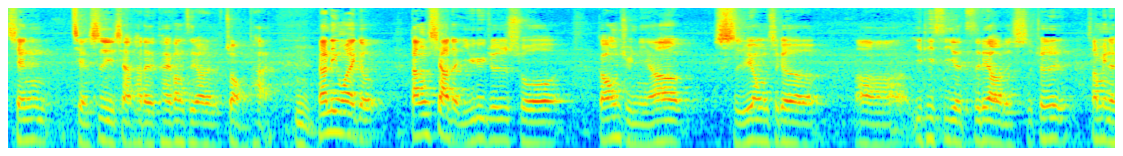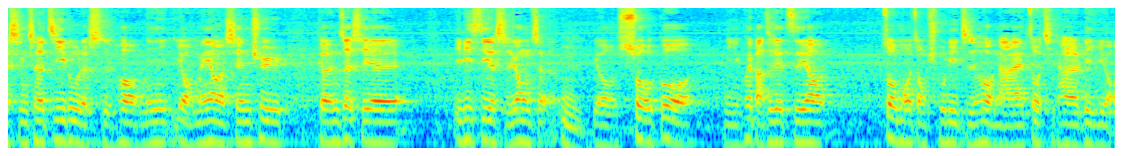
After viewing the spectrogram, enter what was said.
先检视一下它的开放资料的状态。嗯那另外一个当下的疑虑就是说，高工局你要使用这个呃 ETC 的资料的时，就是上面的行车记录的时候，你有没有先去跟这些 ETC 的使用者，嗯有说过你会把这些资料做某种处理之后拿来做其他的利用？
